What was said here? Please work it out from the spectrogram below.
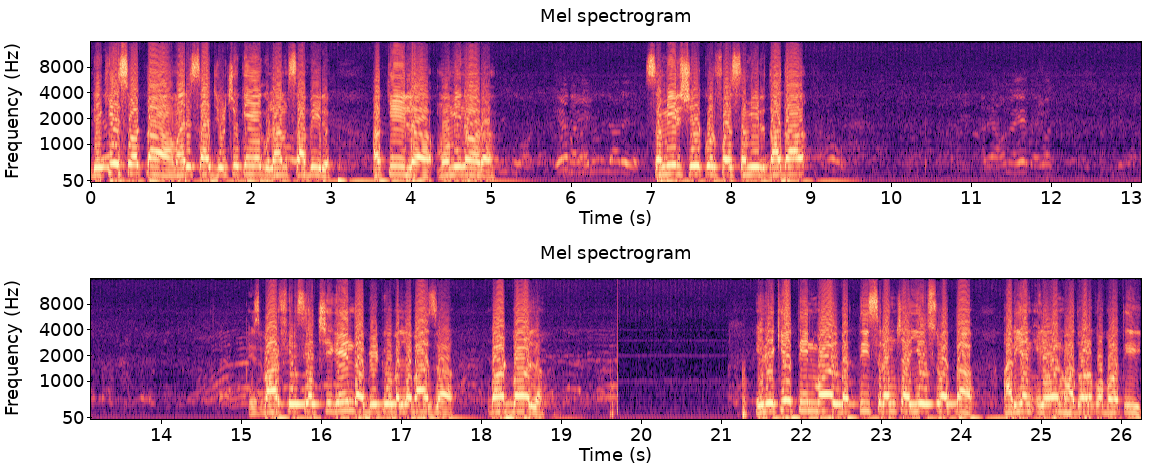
देखिए इस वक्त हमारे साथ जुड़ चुके हैं गुलाम साबिर अकील मोमिन और समीर शेख उर्फ़ समीर दादा। इस बार फिर से अच्छी गेंद बीटू बल्लेबाज डॉट बॉल ये देखिए, तीन बॉल बत्तीस रन चाहिए इस वक्त आर्यन इलेवन भादवाड़ को बहुत ही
